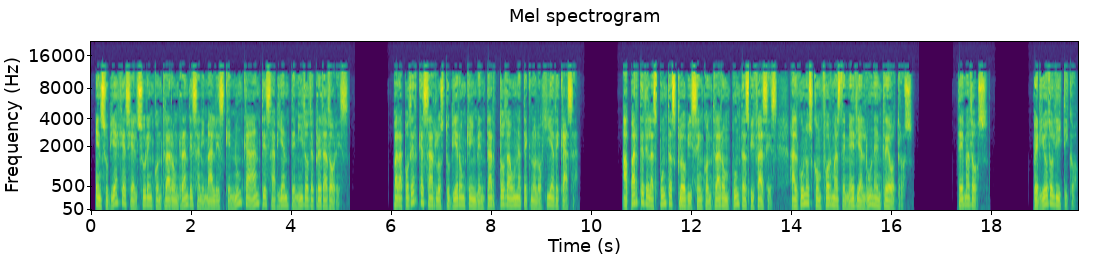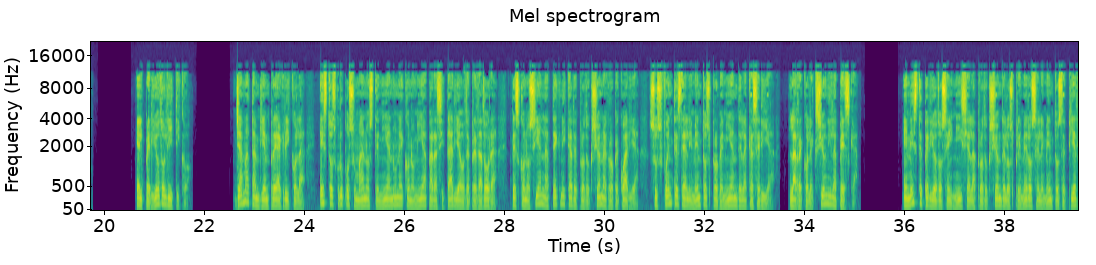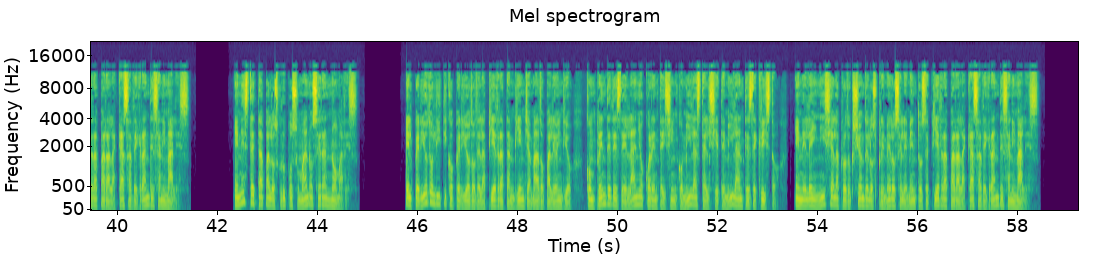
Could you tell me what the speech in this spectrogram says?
En su viaje hacia el sur encontraron grandes animales que nunca antes habían tenido depredadores. Para poder cazarlos tuvieron que inventar toda una tecnología de caza. Aparte de las puntas Clovis encontraron puntas bifaces, algunos con formas de media luna entre otros. Tema 2. Periodo lítico. El periodo lítico. llama también preagrícola, estos grupos humanos tenían una economía parasitaria o depredadora, desconocían la técnica de producción agropecuaria, sus fuentes de alimentos provenían de la cacería, la recolección y la pesca. En este periodo se inicia la producción de los primeros elementos de piedra para la caza de grandes animales. En esta etapa los grupos humanos eran nómades. El periodo lítico periodo de la piedra también llamado paleoindio, comprende desde el año 45.000 hasta el 7000 a.C., en él inicia la producción de los primeros elementos de piedra para la caza de grandes animales.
